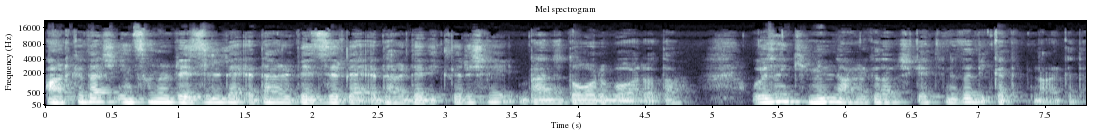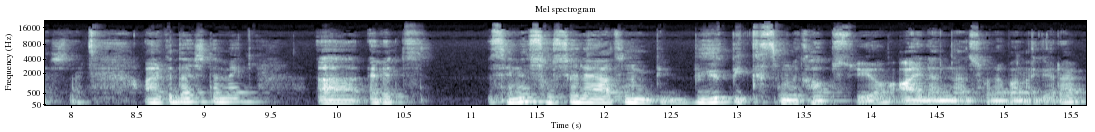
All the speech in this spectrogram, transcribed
arkadaş insanı rezil de eder, vezir de eder dedikleri şey bence doğru bu arada. O yüzden kiminle arkadaşlık ettiğinize dikkat edin arkadaşlar. Arkadaş demek e, evet senin sosyal hayatının büyük bir kısmını kapsıyor ailenden sonra bana göre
